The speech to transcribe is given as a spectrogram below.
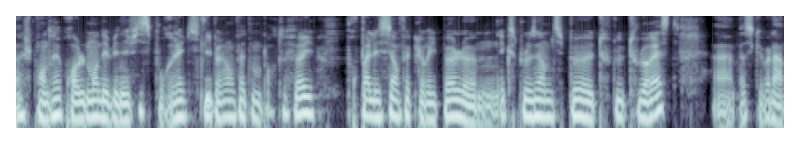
euh, je prendrai probablement des bénéfices pour rééquilibrer en fait mon portefeuille, pour pas laisser en fait le Ripple exploser un petit peu tout, tout le reste, parce que voilà,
